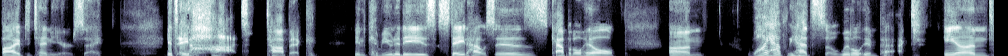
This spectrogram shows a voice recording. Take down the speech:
five to 10 years, say. It's a hot topic in communities, state houses, Capitol Hill. Um, why have we had so little impact? And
